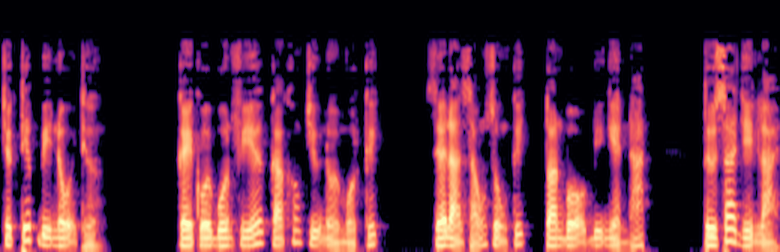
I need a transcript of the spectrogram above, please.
trực tiếp bị nội thương. Cây cối bốn phía càng không chịu nổi một kích, dưới làn sóng xung kích toàn bộ bị nghiền nát. Từ xa nhìn lại,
